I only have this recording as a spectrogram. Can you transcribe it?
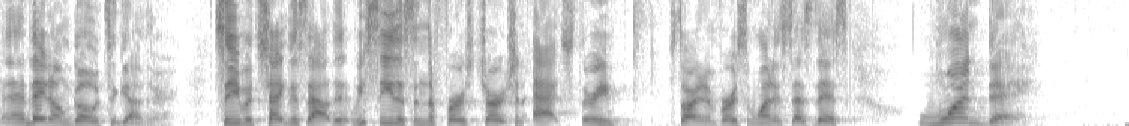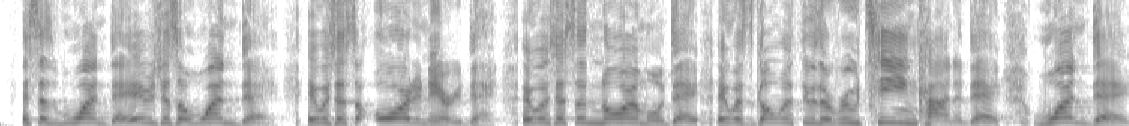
eh, they don't go together. See, but check this out. We see this in the first church in Acts 3, starting in verse 1. It says this One day, it says one day. It was just a one day. It was just an ordinary day. It was just a normal day. It was going through the routine kind of day. One day,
